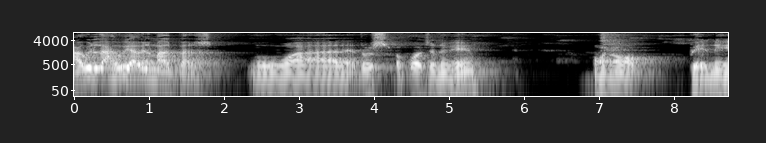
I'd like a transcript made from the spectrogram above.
Awil lahwi awil malbas. Wah terus apa jenenge? Ono bene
